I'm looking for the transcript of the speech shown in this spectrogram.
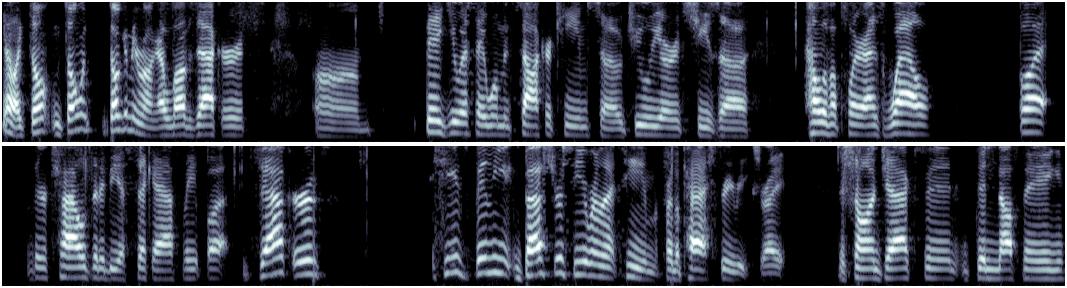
yeah, like don't don't don't get me wrong. I love Zach Ertz. Um, big USA women's soccer team. So Julie Ertz, she's a hell of a player as well. But their child's gonna be a sick athlete. But Zach Ertz, he's been the best receiver on that team for the past three weeks, right? DeSean Jackson did nothing.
